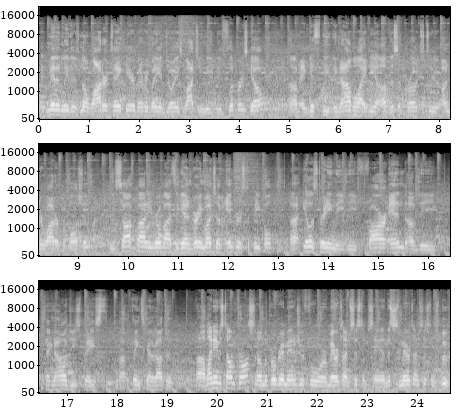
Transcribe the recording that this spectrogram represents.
admittedly, there's no water tank here, but everybody enjoys watching the, the flippers go um, and gets the, the novel idea of this approach to underwater propulsion. The soft-bodied robots, again, very much of interest to people, uh, illustrating the, the far end of the technology space, uh, things kind of out there uh, my name is Tom Frost, and I'm the program manager for Maritime Systems, and this is the Maritime Systems booth.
